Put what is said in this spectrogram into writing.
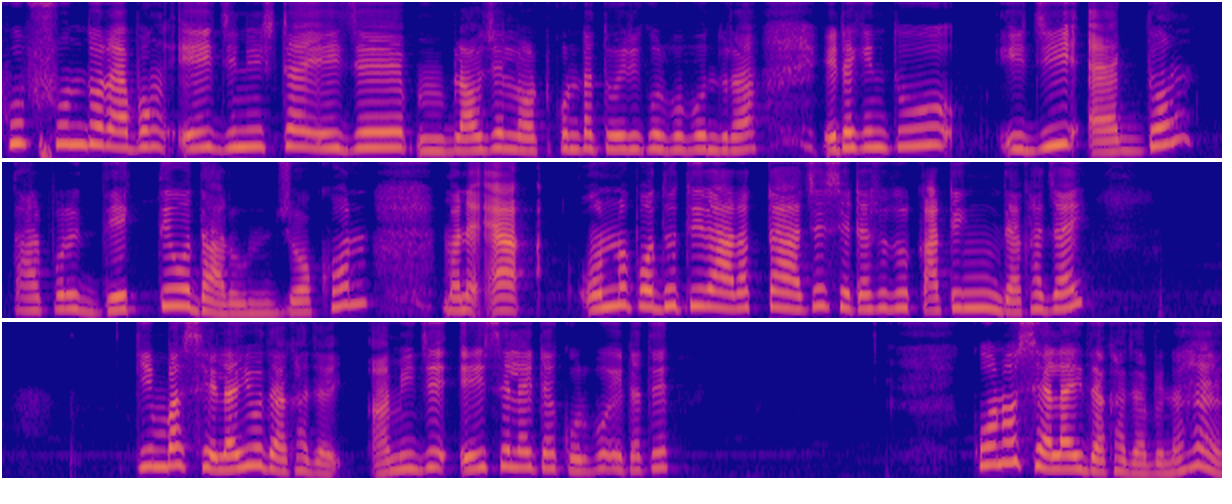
খুব সুন্দর এবং এই জিনিসটা, এই যে ব্লাউজের লটকনটা তৈরি করব বন্ধুরা, এটা কিন্তু ইজি একদম, তারপরে দেখতেও দারুণ। যখন মানে অন্য পদ্ধতির আর আছে, সেটা শুধু কাটিং দেখা যায়। কিংবা সেলাইও দেখা যায়। আমি যে এই সেলাইটা করব, এটাতে কোনো সেলাই দেখা যাবে না হ্যাঁ?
